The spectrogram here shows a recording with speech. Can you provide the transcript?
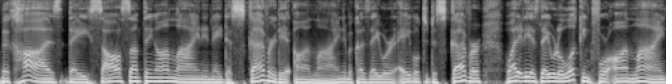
because they saw something online and they discovered it online, and because they were able to discover what it is they were looking for online.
